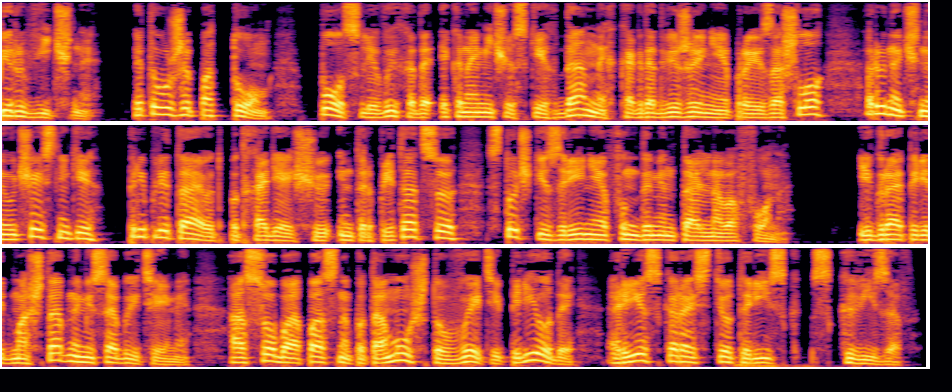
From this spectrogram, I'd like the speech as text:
первичны. Это уже потом, после выхода экономических данных, когда движение произошло, рыночные участники приплетают подходящую интерпретацию с точки зрения фундаментального фона. Игра перед масштабными событиями особо опасна потому, что в эти периоды резко растет риск сквизов.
